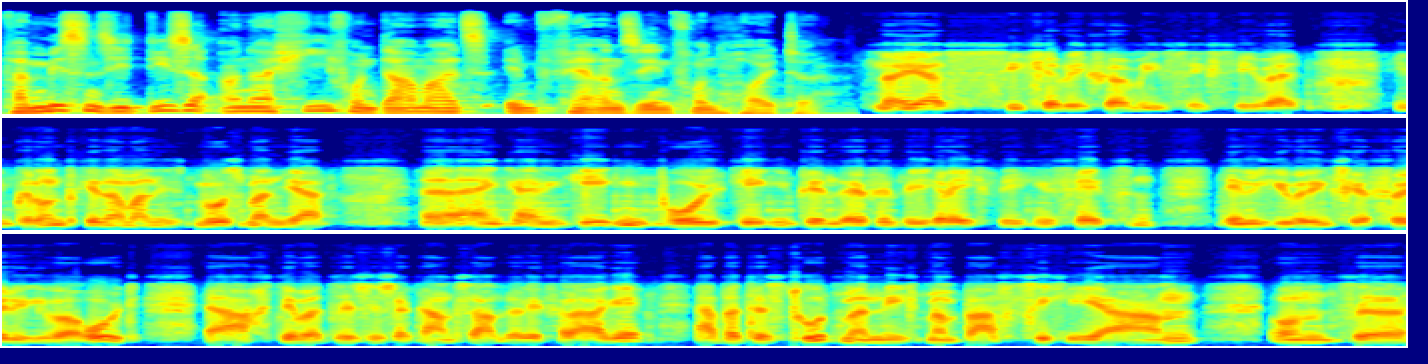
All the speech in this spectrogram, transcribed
Vermissen Sie diese Anarchie von damals im Fernsehen von heute? Naja, sicherlich vermisse ich sie, weil im Grunde genommen ist, muss man ja äh, einen, Gegenpol gegen den öffentlich-rechtlichen setzen, den ich übrigens für völlig überholt erachte, aber das ist eine ganz andere Frage. Aber das tut man nicht, man passt sich eher an und äh,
